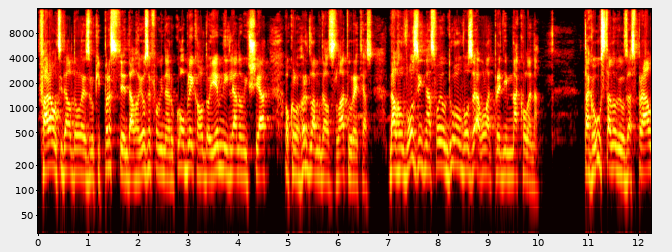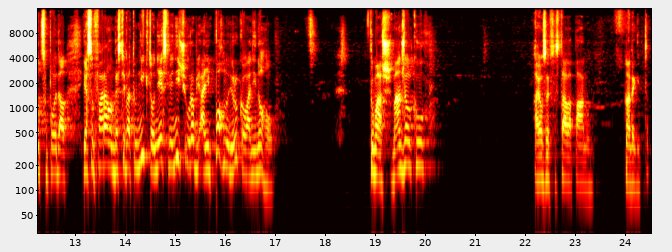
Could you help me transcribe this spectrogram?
Faraón si dal dole z ruky prsten, dal ho Jozefovi na ruku, obliekol ho do jemných ľanových šiat, okolo hrdla mu dal zlatú reťaz. Dal ho voziť na svojom druhom voze a volať pred ním na kolena. Tak ho ustanovil za správcu, povedal, ja som faraón, bez teba tu nikto nesmie nič urobiť, ani pohnúť rukou, ani nohou. Tu máš manželku, a Jozef sa stáva pánom nad Egyptom.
